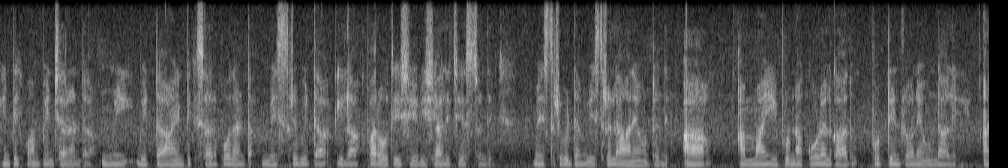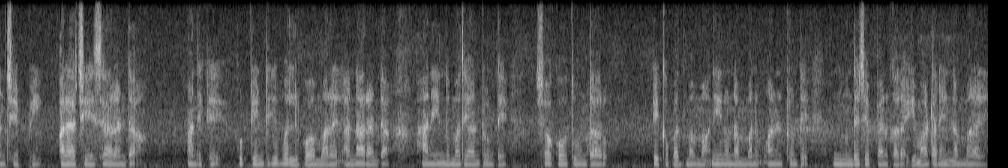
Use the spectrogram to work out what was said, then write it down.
ఇంటికి పంపించారంట. మీ బిడ్డ ఆ ఇంటికి సరిపోదంట. మేస్త్రి బిడ్డ ఇలా పరువు తీసే విషయాలు చేస్తుంది. మేస్త్రి బిడ్డ మేస్త్రిలాగానే ఉంటుంది. ఆ అమ్మాయి ఇప్పుడు నా కోడలు కాదు పుట్టింట్లోనే ఉండాలి అని చెప్పి అలా చేశారంట. అందుకే పుట్టింటికి వెళ్ళిపోమని అన్నారంట. అని ఇందుమతి అంటుంటే షాక్ అవుతూ ఉంటారు. ఇక పద్మమ్మ నేను నమ్మను అని అంటుంటే ముందే చెప్పాను కదా ఈ మాట నేను నమ్మనని.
